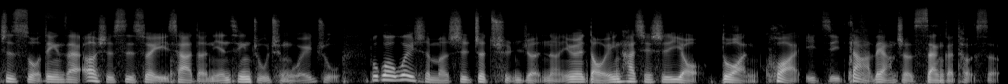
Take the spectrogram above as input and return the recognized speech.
是锁定在二十四岁以下的年轻族群为主。不过为什么是这群人呢？因为抖音它其实有。短、快以及大量这三个特色。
